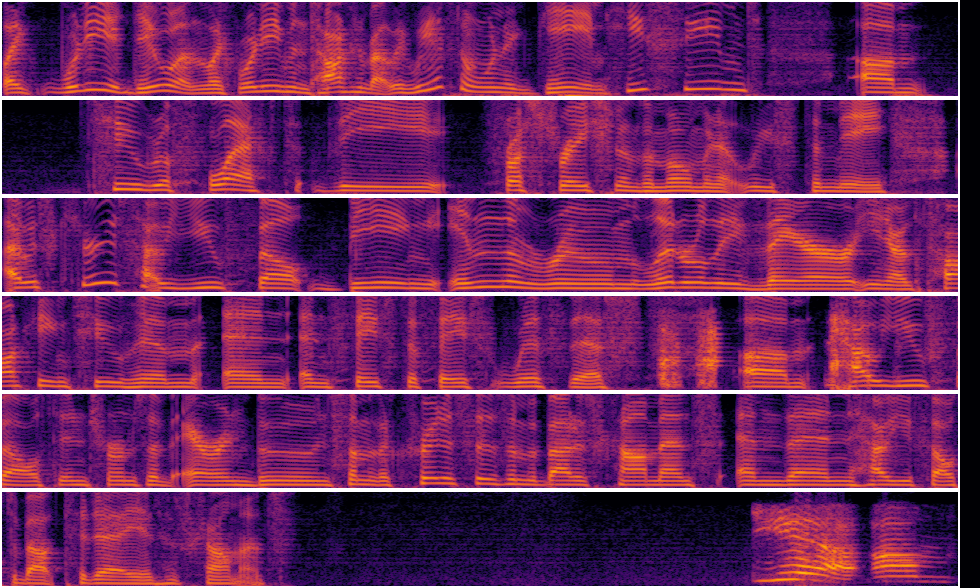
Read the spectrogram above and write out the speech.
Like, what are you doing? Like, what are you even talking about? Like, we have to win a game. He seemed um, to reflect the frustration of the moment, at least to me. I was curious how you felt being in the room, literally there, you know, talking to him and and face to face with this. Um, how you felt in terms of Aaron Boone, some of the criticism about his comments, and then how you felt about today and his comments. Yeah. Um.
